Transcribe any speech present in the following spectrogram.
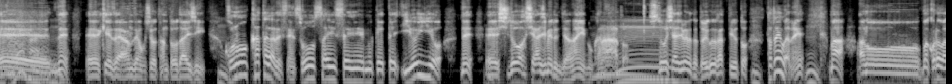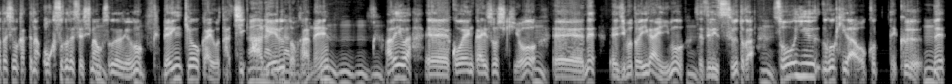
えー、ねえー、経済安全保障担当大臣、この方がですね総裁選へ向けていよいよね、えー、指導し始めるんじゃないのかなと。指導し始めるかどういうことかっていうと例えばね、まああのー、まあこれは私の勝手な憶測ですよ。島憶測ですけども、勉強会を立ち上げるとかね。あるいは、えー、講演会組織織を、うん、えー、ね、地元以外にも設立するとか、うん、そういう動きが起こってくる、うん、ね、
